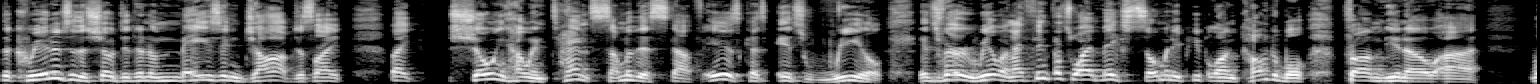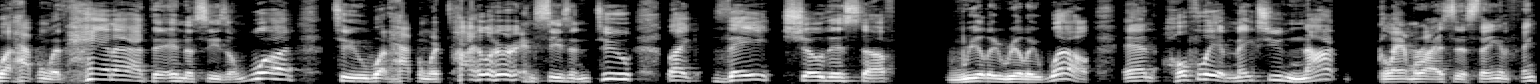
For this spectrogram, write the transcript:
the creators of the show did an amazing job, just like, like showing how intense some of this stuff is because it's real. It's very real, and I think that's why it makes so many people uncomfortable from, you know, uh, what happened with Hannah at the end of season one to what happened with Tyler in season two. Like, they show this stuff really, really well. And hopefully it makes you not glamorize this thing and think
